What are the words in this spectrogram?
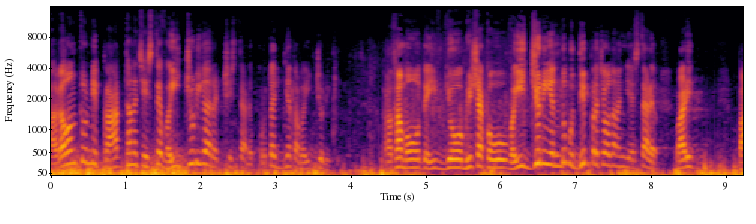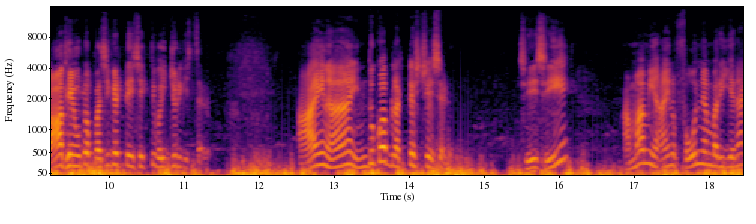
భగవంతుణ్ణి ప్రార్థన చేస్తే వైద్యుడిగా రక్షిస్తాడు కృతజ్ఞత వైద్యుడికి. ప్రథమో దైవ్యోభిషకో వైద్యుని ఎందు బుద్ధి ప్రచోదనం చేస్తాడు. వాడి బాధ ఏమిటో పసిగట్టే శక్తి వైద్యుడికి ఇస్తాడు. ఆయన ఎందుకో బ్లడ్ టెస్ట్ చేశాడు. చేసి అమ్మ మీ ఆయన ఫోన్ నెంబర్ ఇయ్యనా?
